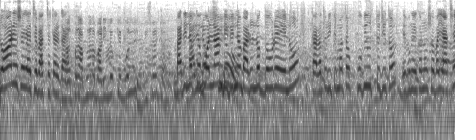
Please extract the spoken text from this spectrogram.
জ্বর এসে গেছে বাচ্চাটার গায়ে। তারপরে আপনারা বাড়ির লোককে বললেন বিষয়টা? বাড়ির লোককে বললাম বিভিন্ন বাড়ির লোক দৌড়ে এলো তারা তো রীতিমতো খুবই উত্তেজিত এবং এখানেও সবাই আছে।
